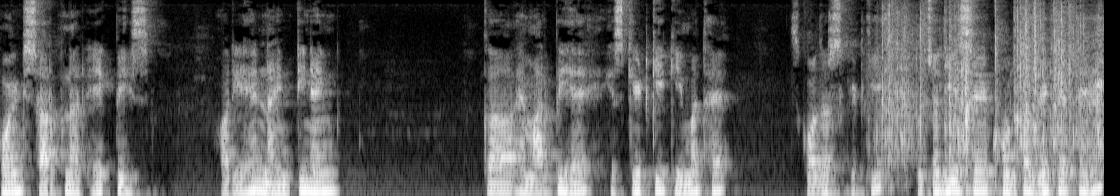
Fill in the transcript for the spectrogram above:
पॉइंट शार्पनर, एक पीस। और यह नाइन्टी नाइन का एमआरपी है। इस किट की कीमत है स्कॉलर्स किट की। तो चलिए इसे खोल कर देख लेते हैं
